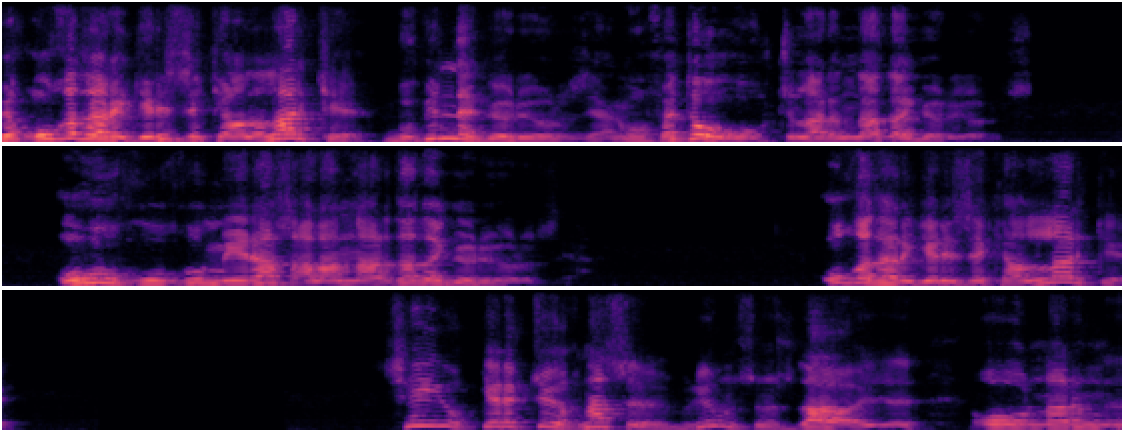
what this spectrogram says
Ve o kadar geri zekalılar ki bugün de görüyoruz yani. O FETÖ hukukçularında da görüyoruz. O hukuku miras alanlarda da görüyoruz. O kadar geri zekalılar ki şey yok, gerekçe yok. Nasıl biliyor musunuz? Daha e, onların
